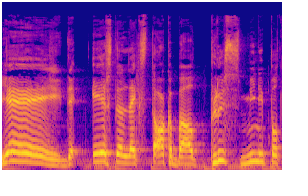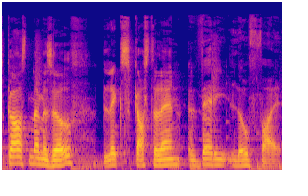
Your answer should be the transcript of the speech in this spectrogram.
Yay! De eerste Lex Talk About Plus mini-podcast met mezelf. Lex Kastelein, very lo-fi.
